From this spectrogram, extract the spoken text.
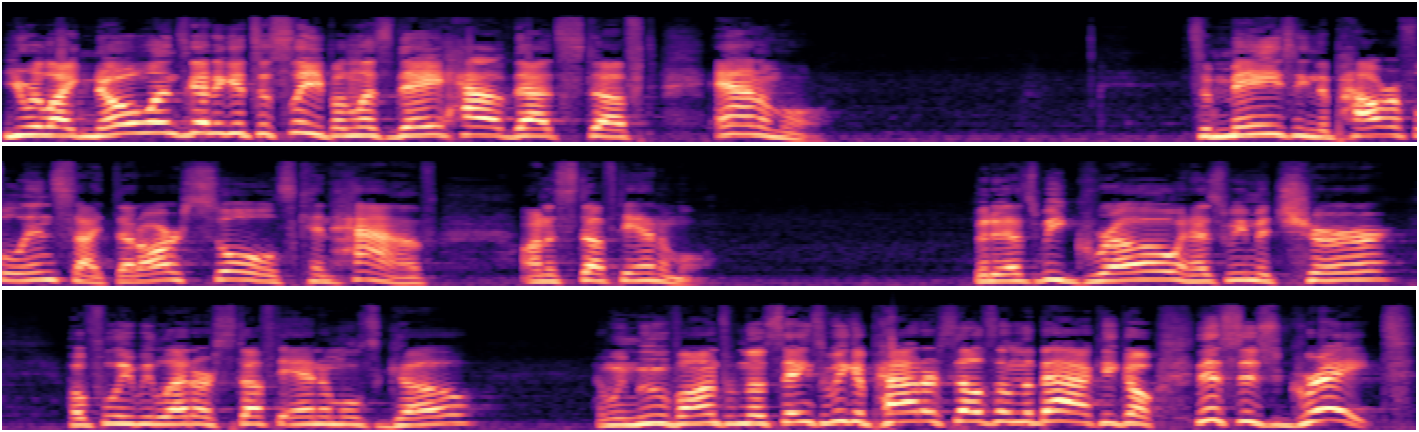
you were like, no one's going to get to sleep unless they have that stuffed animal. It's amazing the powerful insight that our souls can have on a stuffed animal. But as we grow and as we mature, hopefully we let our stuffed animals go and we move on from those things. we can pat ourselves on the back and go, This is great.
